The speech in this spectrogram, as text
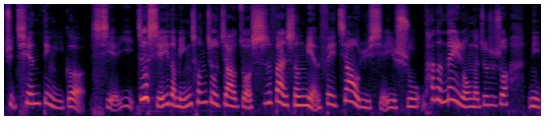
去签订一个协议。这个协议的名称就叫做《师范生免费教育协议书》。它的内容呢，就是说你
